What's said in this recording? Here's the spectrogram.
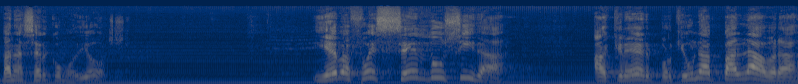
Van a ser como Dios. Y Eva fue seducida a creer porque una palabra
